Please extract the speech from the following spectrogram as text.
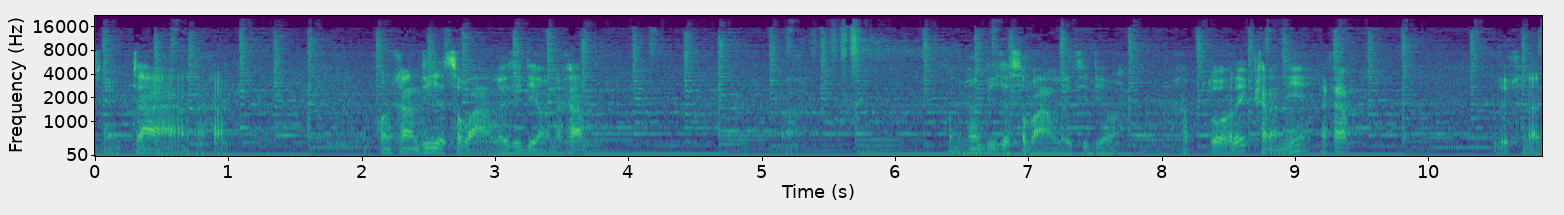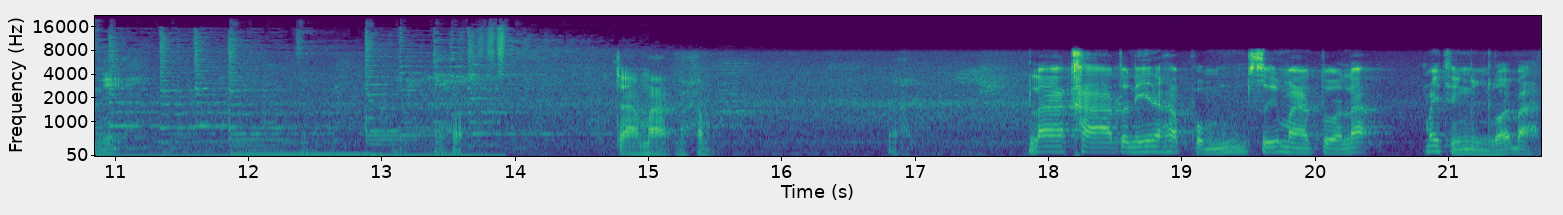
แสงจ้านะครับ ค่อนข้างที่จะสว่างเลยทีเดียวนะครับ ค่อนข้างที่จะสว่างเลยทีเดียวครับ ตัวเล็กขนาดนี้นะครับ เล็กขนาดนี้ จ้ามากนะครับ ราคาตัวนี้นะครับ ผมซื้อมาตัวละไม่ถึงหนึ่งร้อยบาท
